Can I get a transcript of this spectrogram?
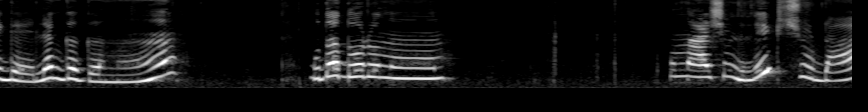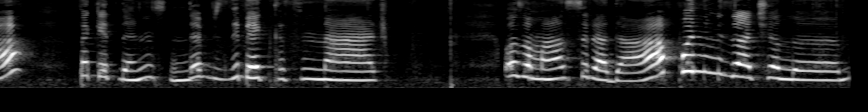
Ege ile Gaga'nın. Bu da Doru'nun. Bunlar şimdilik şurada. Paketlerin üstünde bizi beklesinler. O zaman sırada ponimizi açalım.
